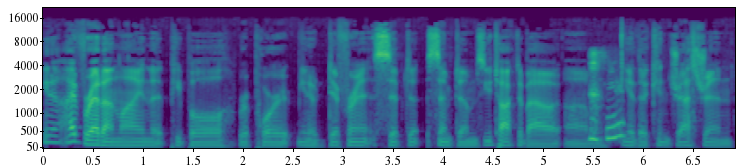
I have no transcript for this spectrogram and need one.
You know, I've read online that people report, you know, different symptoms. You talked about, um, mm-hmm. you know, the congestion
